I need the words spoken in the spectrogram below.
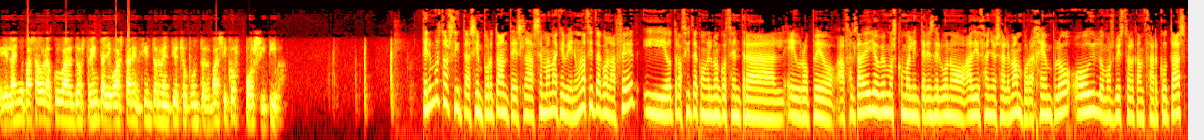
el año pasado la curva del 230 llegó a estar en 198 puntos básicos positiva. Tenemos dos citas importantes la semana que viene, una cita con la Fed y otra cita con el Banco Central Europeo. A falta de ello, vemos como el interés del bono a 10 años alemán, por ejemplo, hoy lo hemos visto alcanzar cotas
